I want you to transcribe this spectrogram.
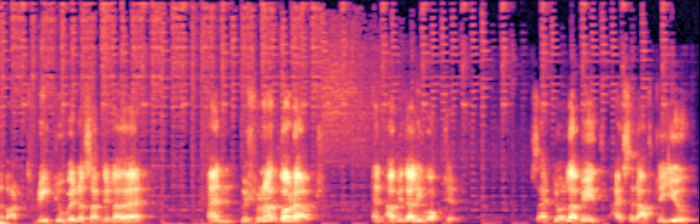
about three to win or something like that. And Vishwanath got out and Abid Ali walked in. So I told Abid, I said, after you,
